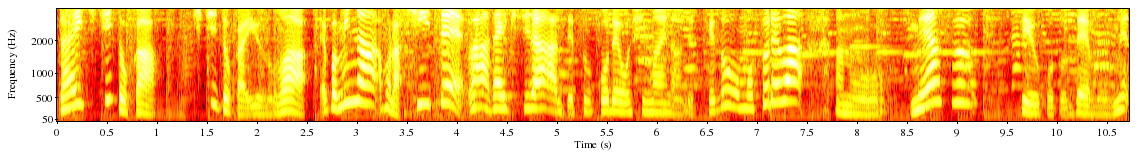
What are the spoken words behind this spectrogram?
大吉とか吉とかいうのはやっぱみんなほら引いてわあ大吉だってそこでおしまいなんですけどもうそれはあの目安っていうことでもうめ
